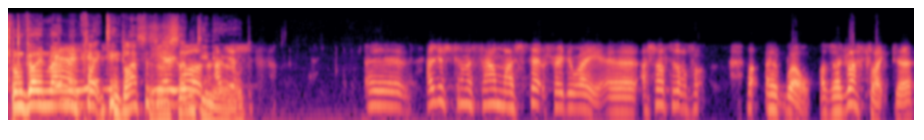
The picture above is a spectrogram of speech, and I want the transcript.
from going round Yeah, and collecting yeah. glasses Yeah, as a 17 I year old. Uh, I just kind of found my steps straight away. Uh, I started off, uh, uh, well, as a glass collector.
